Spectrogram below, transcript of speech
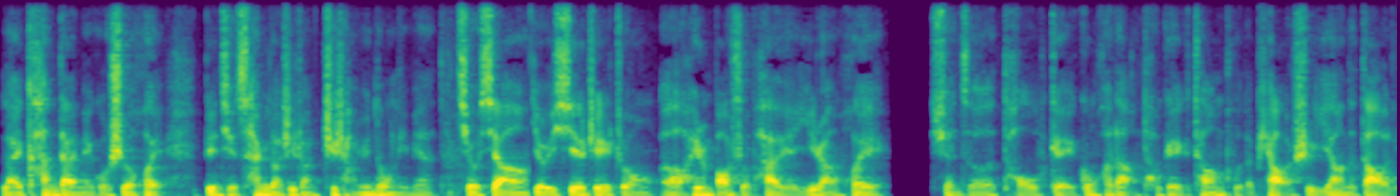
来看待美国社会，并且参与到这场这场运动里面，就像有一些这种呃黑人保守派也依然会。选择投给共和党、投给特朗普的票是一样的道理，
